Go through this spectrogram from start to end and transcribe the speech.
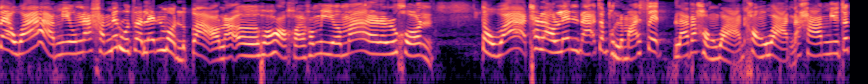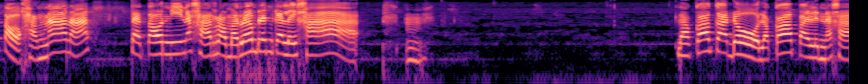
แต่ว่ามิวนะคะไม่รู้จะเล่นหมดหรือเปล่านะเออเพราะหอคอยเขามีเยอะมากเลยนะทุกคน แต่ว่าถ้าเราเล่นระจากผลไม้เสร็จแล้วไปของหวานของหวานนะคะ มิวจะต่อครั้งหน้านะ แต่ตอนนี้นะคะเรามาเริ่มเล่นกันเลยค่ะ อืม แล้วก็กระโดดแล้วก็ไปเลยนะคะ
